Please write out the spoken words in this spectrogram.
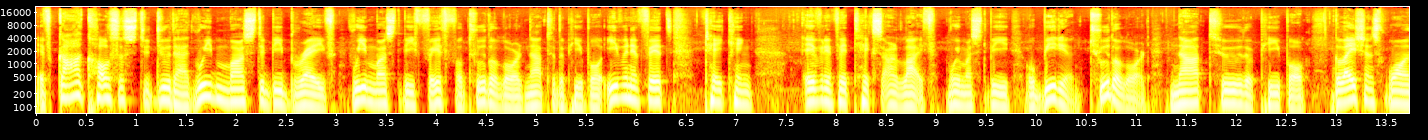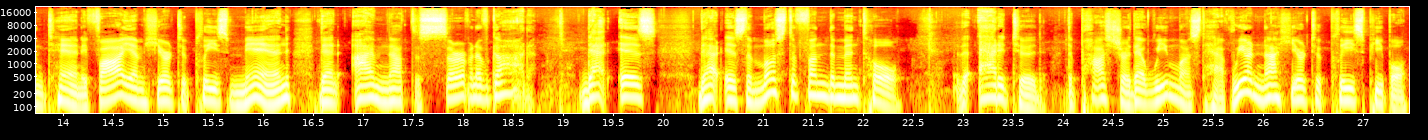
if God calls us to do that, we must be brave. We must be faithful to the Lord, not to the people, even if it's taking even if it takes our life, we must be obedient to the Lord, not to the people. Galatians 1:10 If I am here to please men, then I'm not the servant of God. That is that is the most fundamental the attitude, the posture that we must have. We are not here to please people,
